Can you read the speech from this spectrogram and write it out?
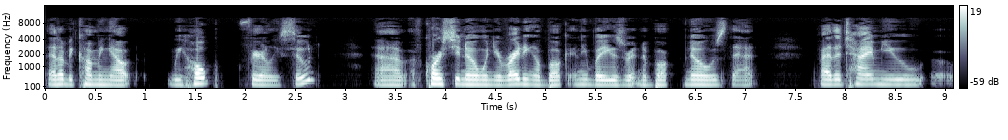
That'll be coming out, we hope, fairly soon. Uh, of course, you know, when you're writing a book, anybody who's written a book knows that by the time you uh,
